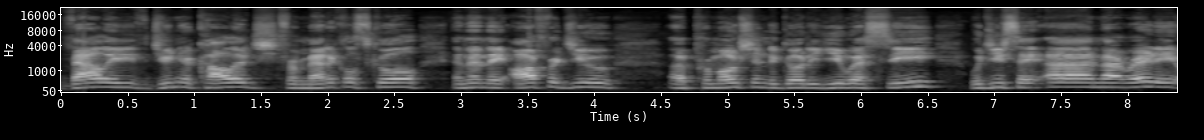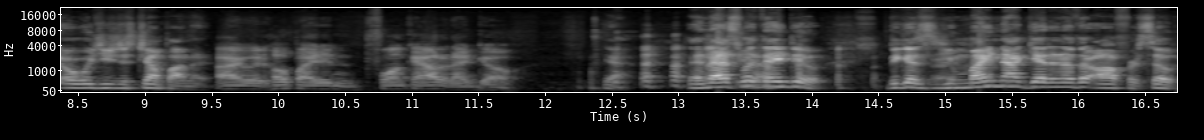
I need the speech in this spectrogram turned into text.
Valley Junior College for medical school, and then they offered you a promotion to go to USC, would you say, uh, "I'm not ready," or would you just jump on it? I would hope I didn't flunk out and I'd go. Yeah, and that's what Yeah. they do, because you might not get another offer. So,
